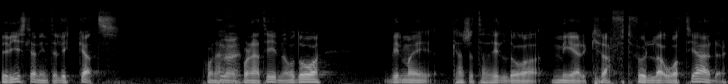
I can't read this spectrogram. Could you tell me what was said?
bevisligen inte lyckats på den, här, på den här tiden och då vill man ju kanske ta till då mer kraftfulla åtgärder.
